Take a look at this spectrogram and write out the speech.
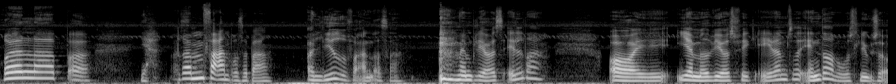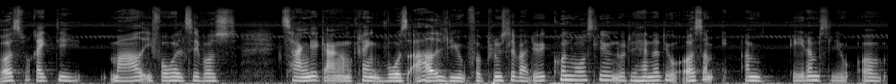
bryllup, og ja, drømmen forandrer sig bare. Og livet forandrer sig. Man bliver også ældre, og øh, i og med, at vi også fik Adam, så ændrede vores liv sig også rigtig meget i forhold til vores tankegang omkring vores eget liv. For pludselig var det jo ikke kun vores liv, nu det handler det jo også om, om Adams liv. Og,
